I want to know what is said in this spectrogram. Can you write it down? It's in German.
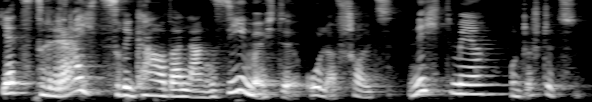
Jetzt reicht's Ricarda Lang. Sie möchte Olaf Scholz nicht mehr unterstützen.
